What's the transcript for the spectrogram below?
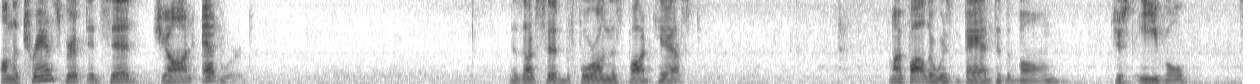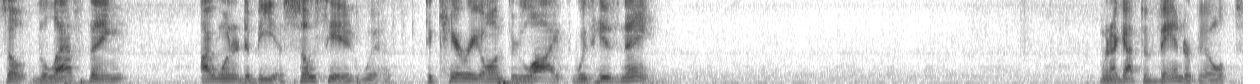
on the transcript it said John Edward. As I've said before on this podcast, my father was bad to the bone, just evil. So the last thing I wanted to be associated with to carry on through life was his name. When I got to Vanderbilt,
